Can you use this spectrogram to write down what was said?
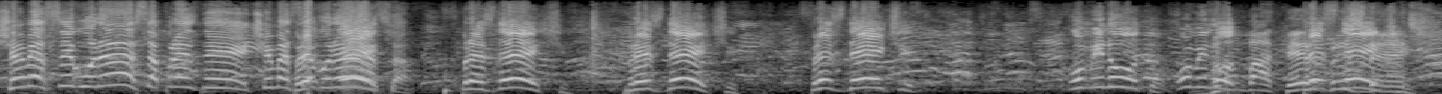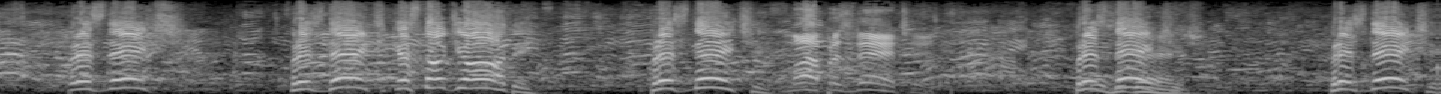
Chame a segurança, presidente! Chame a segurança! Presidente, presidente, presidente, um minuto, um minuto. Vamos bater presidente, presidente, presidente, questão de ordem. Presidente, Vamos lá, presidente. presidente, presidente,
